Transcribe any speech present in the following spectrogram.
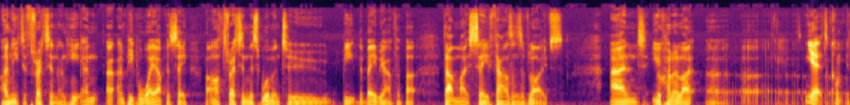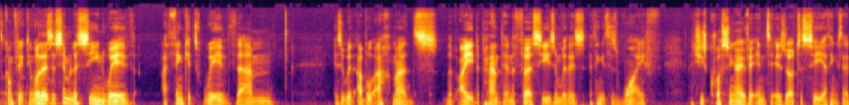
I need to threaten." And he and and people weigh up and say, well, "I'll threaten this woman to beat the baby out of her, but that might save thousands of lives." And you're kind of like, uh, yeah, it's com- it's conflicting. Well, there's a similar scene with I think it's with um, is it with Abu Ahmad's the i.e. the Panther in the first season with his I think it's his wife and she's crossing over into Israel to see I think it's their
